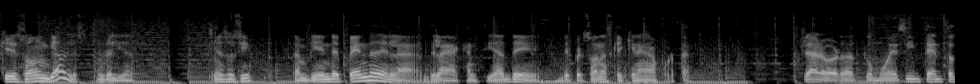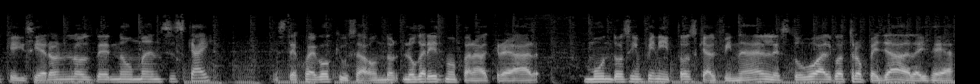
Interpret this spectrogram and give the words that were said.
que son viables en realidad. Eso sí, también depende de la, de la cantidad de, de personas que quieran aportar. Claro, ¿verdad? Como ese intento que hicieron los de No Man's Sky, este juego que usaba un logaritmo para crear mundos infinitos que al final estuvo algo atropellada la idea.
